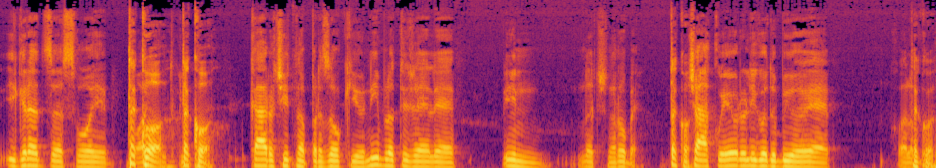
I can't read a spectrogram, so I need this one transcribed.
igrati za svoj. Tako, boy klub. tako. Kar očitno pri Zokiju ni bilo te želje in nič narobe. Tako. Čakal Euroligo, dobil jo je. Hvala Tako.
